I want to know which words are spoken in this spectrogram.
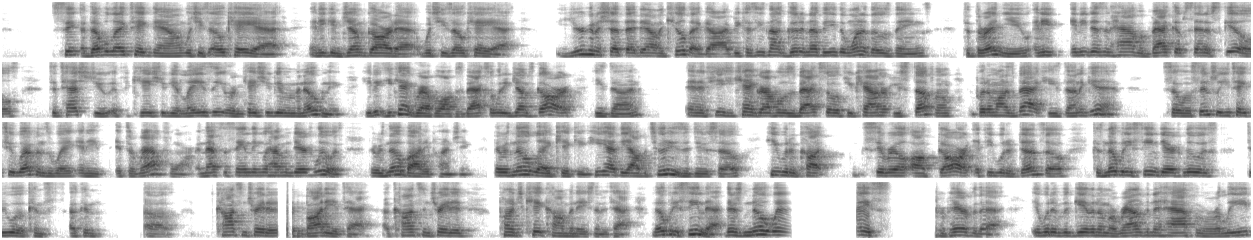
a double leg takedown, which he's okay at, and he can jump guard at, which he's okay at. You're going to shut that down and kill that guy because he's not good enough at either one of those things to threaten you, and he and he doesn't have a backup set of skills to test you if in case you get lazy or in case you give him an opening. He he can't grapple off his back, so when he jumps guard, he's done. And if he, he can't grapple his back, so if you counter, you stuff him and put him on his back, he's done again. So essentially, you take two weapons away, and he it's a wrap for him. And that's the same thing with having Derrick Lewis. There was no body punching. There was no leg kicking. He had the opportunities to do so. He would have caught Ciryl off guard if he would have done so, because nobody's seen Derrick Lewis do a, a, uh, concentrated body attack, a concentrated punch kick combination attack. Nobody's seen that. There's no way to prepare for that. It would have given him a round and a half of a relief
